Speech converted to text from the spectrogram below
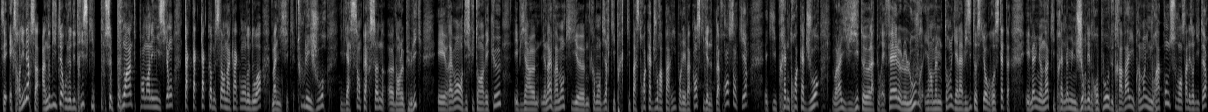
C'est extraordinaire ça. Un auditeur ou une auditrice qui se pointe pendant l'émission tac tac tac comme ça en un claquement de doigts. Magnifique. Tous les jours il y a 100 personnes euh, dans le public et vraiment en discutant avec eux eh bien euh, il y en a vraiment qui euh, comment dire qui, qui passent 3 4 jours à Paris pour les vacances qui viennent de toute la France entière et qui prennent 3 4 jours. Voilà ils visitent la Tour Eiffel le Louvre et en même temps il y a la visite aussi aux grosses têtes. Et même il y en a qui prennent même une journée de repos de travail. Vraiment ils nous racontent souvent ça les auditeurs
